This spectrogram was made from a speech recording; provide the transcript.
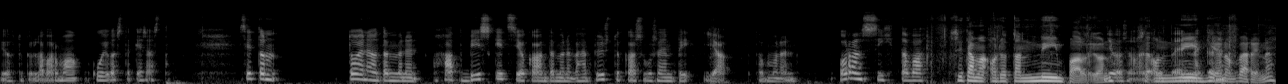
Johtui kyllä varmaan kuivasta kesästä. Sitten on, toinen on tämmöinen Hot Biscuits, joka on tämmöinen vähän pystykasvusempi ja tuommoinen oranssihtava. Sitä mä odotan niin paljon. Joo, se on se on niin näköinen. hienon värinen.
